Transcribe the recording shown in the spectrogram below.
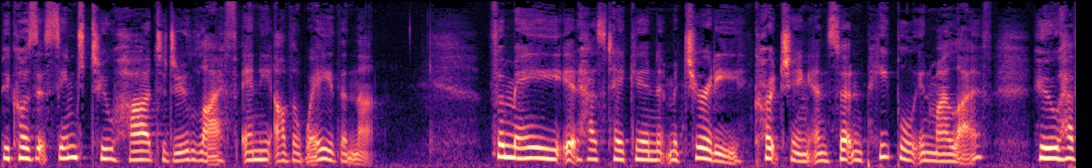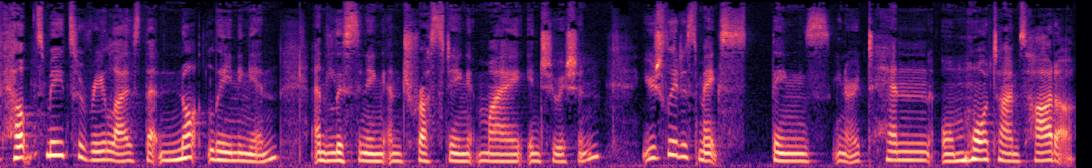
because it seemed too hard to do life any other way than that. For me, it has taken maturity, coaching, and certain people in my life who have helped me to realize that not leaning in and listening and trusting my intuition usually just makes things, you know, 10 or more times harder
